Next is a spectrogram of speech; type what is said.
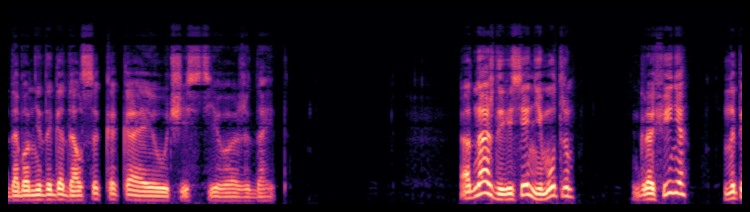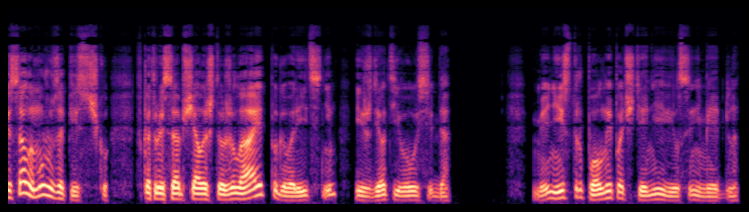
дабы он не догадался, какая участь его ожидает. Однажды весенним утром графиня написала мужу записочку, в которой сообщала, что желает поговорить с ним и ждет его у себя. Министр полной почтения явился немедленно.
